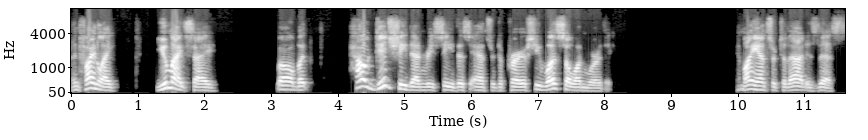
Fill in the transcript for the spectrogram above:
And finally, you might say, well, but how did she then receive this answer to prayer if she was so unworthy? And my answer to that is this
